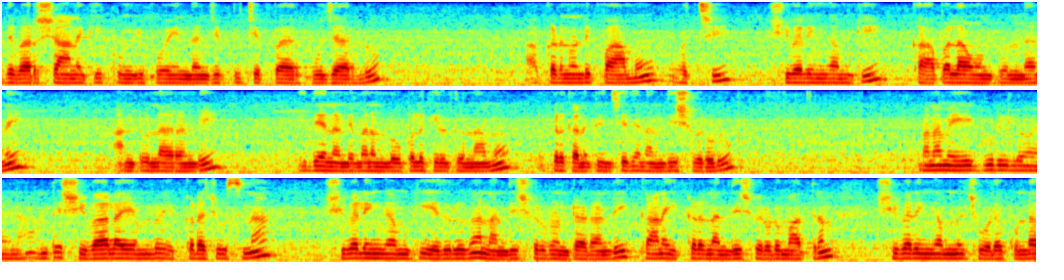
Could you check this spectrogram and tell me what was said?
అది వర్షానికి కుంగిపోయిందని చెప్పి చెప్పారు పూజారులు. అక్కడ నుండి పాము వచ్చి శివలింగంకి కాపలా ఉంటుందని అంటున్నారండి. ఇదేనండి మనం లోపలికి వెళ్తున్నాము. ఇక్కడ కనిపించేది నందీశ్వరుడు. మనం ఏ గుడిలో అయినా అంటే శివాలయంలో ఎక్కడ చూసినా శివలింగంకి ఎదురుగా నందీశ్వరుడు ఉంటాడండి. కానీ ఇక్కడ నందీశ్వరుడు మాత్రం శివలింగంను చూడకుండా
